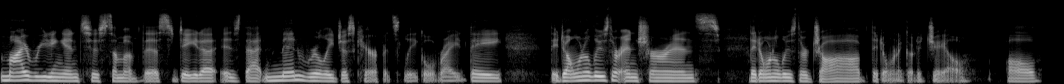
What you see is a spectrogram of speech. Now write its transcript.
my reading into some of this data is that men really just care if it's legal, right? They they don't want to lose their insurance, they don't want to lose their job, they don't want to go to jail. All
